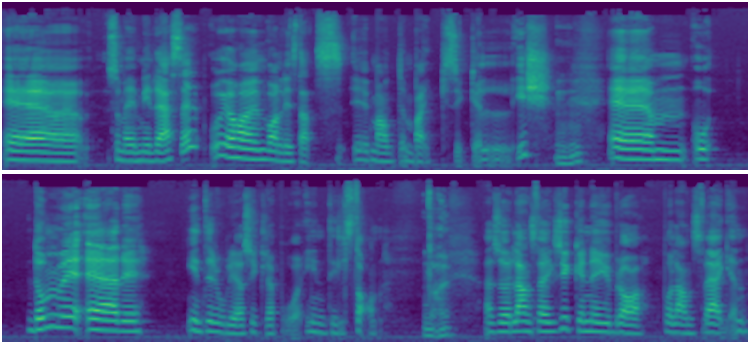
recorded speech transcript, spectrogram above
Eh, som är min racer och jag har en vanlig stads eh, mountainbike-cykel-ish. Ehm, och de är inte roliga att cykla på in till stan. Nej. Alltså landsvägscykeln är ju bra på landsvägen.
